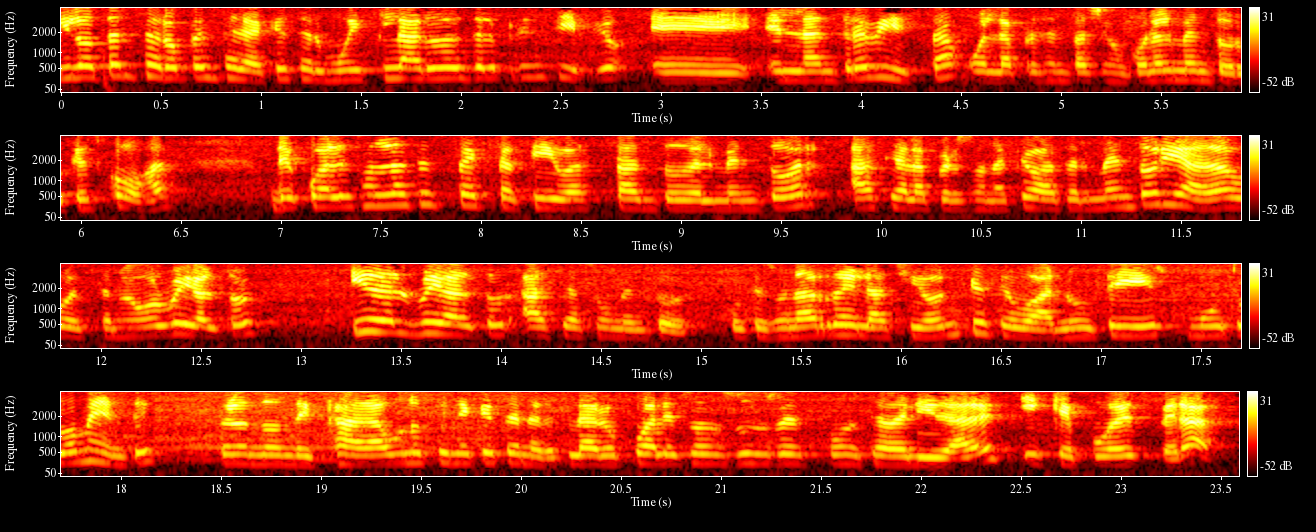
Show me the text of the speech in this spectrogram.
Y lo tercero, pensaría que ser muy claro desde el principio eh, en la entrevista o en la presentación con el mentor que escojas de cuáles son las expectativas tanto del mentor hacia la persona que va a ser mentoreada o este nuevo realtor y del realtor hacia su mentor, porque es una relación que se va a nutrir mutuamente, pero en donde cada uno tiene que tener claro cuáles son sus responsabilidades y qué puede esperar.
